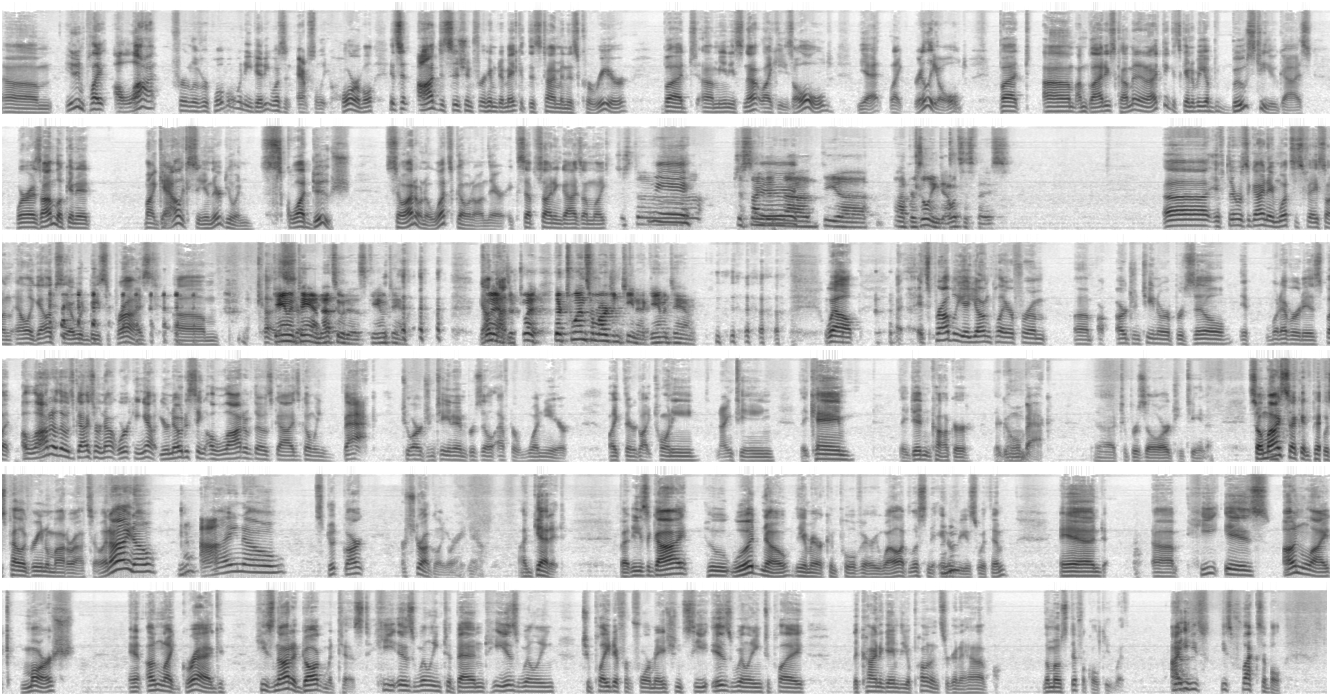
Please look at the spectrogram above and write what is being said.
Um, he didn't play a lot for Liverpool, but when he did, he wasn't absolutely horrible. It's an odd decision for him to make at this time in his career, but I mean, it's not like he's old yet, like really old. But um, I'm glad he's coming, and I think it's going to be a boost to you guys. Whereas I'm looking at my Galaxy, and they're doing squad douche. So I don't know what's going on there, except signing guys. I'm like, Just uh, Meh. just signed in uh, the uh, uh, Brazilian guy. What's his face? uh, if there was a guy named what's his face on LA Galaxy, I wouldn't be surprised. Um, Gam and Tam. That's who it is. Gam and Tam. Twins. They're, twin, they're twins from Argentina. Gam and Tam. well, it's probably a young player from um, Argentina or Brazil, if whatever it is. But a lot of those guys are not working out. You're noticing a lot of those guys going back to Argentina and Brazil after one year. Like they're like 20, 19. They came, they didn't conquer, they're going back. uh, to Brazil, Argentina. So my second pick was Pellegrino Matarazzo, and I know, Yeah. I know, Stuttgart are struggling right now. I get it, but he's a guy who would know the American pool very well. I've listened to Mhm. interviews with him, and um, he is unlike Marsch and unlike Greg. He's not a dogmatist. He is willing to bend. He is willing to play different formations. He is willing to play the kind of game the opponents are going to have the most difficulty with. I, he's he's flexible.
